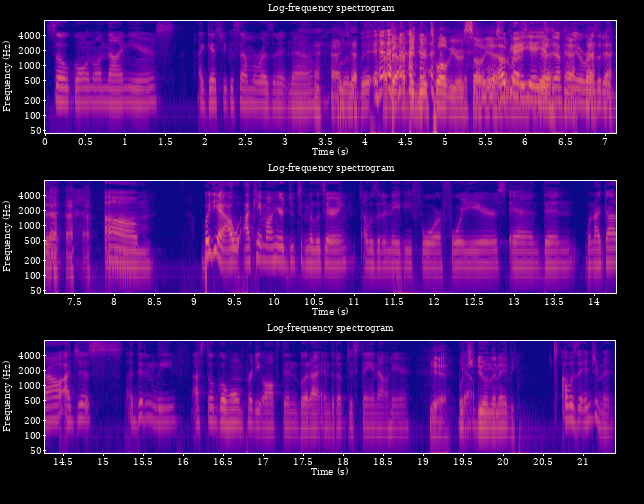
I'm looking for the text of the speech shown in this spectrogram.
So going on nine years. I guess you could say I'm a resident now, a little Yeah. bit. I've been, I've been here 12 years, so yeah. okay, yeah, you're definitely a resident then. Um, but yeah, I, I came out here due to the military. I was in the Navy for four years, and then when I got out, I just I didn't leave. I still go home pretty often, but I ended up just staying out here. Yeah. What Yeah. you do in the Navy? I was an engineman.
